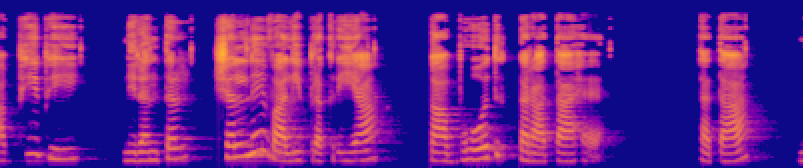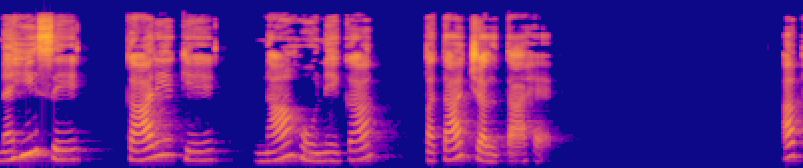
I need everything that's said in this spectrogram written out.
अभी भी निरंतर चलने वाली प्रक्रिया का बोध कराता है, तथा नहीं से कार्य के ना होने का पता चलता है। अब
